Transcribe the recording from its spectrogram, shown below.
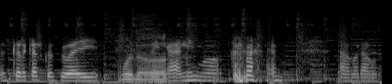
es que ricasco sube ahí. Bueno. Venga, ánimo. ahora, ahora.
